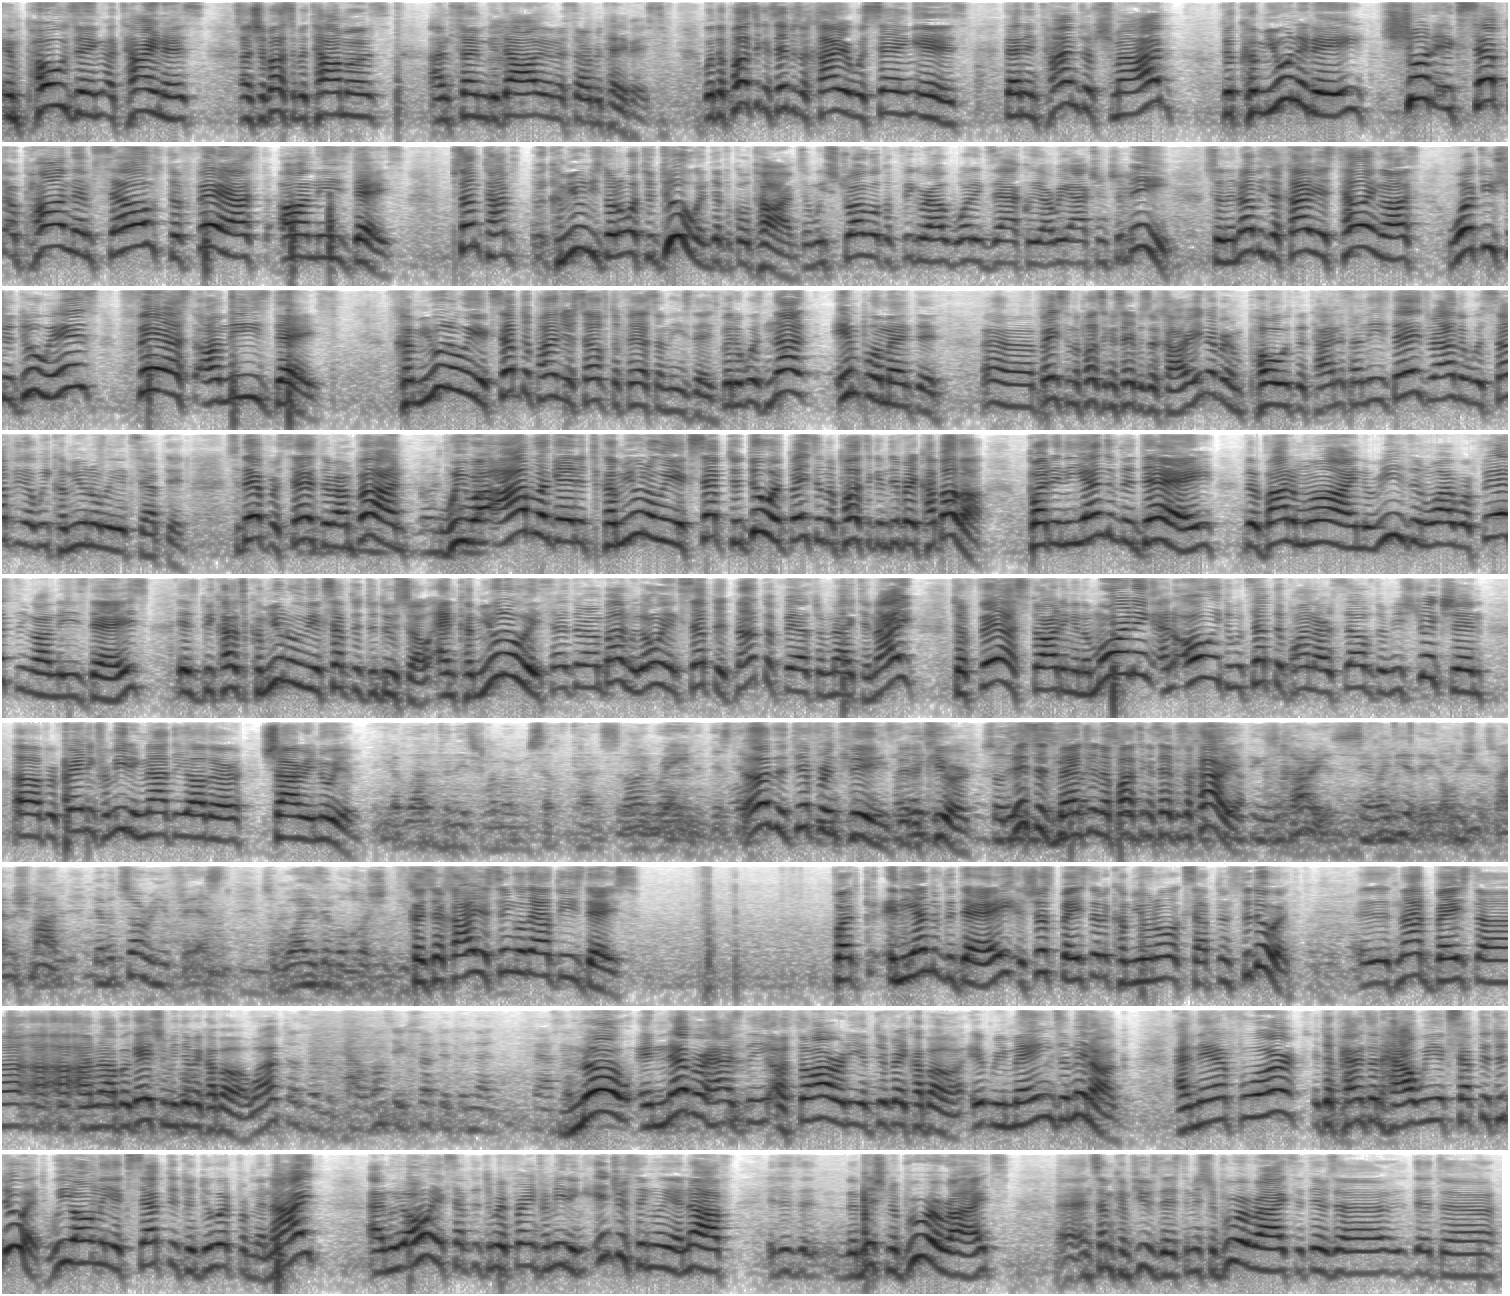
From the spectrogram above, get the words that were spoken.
imposing a tinus on Shavas B'Tammuz, on Tzom Gedalia, and Asar B'Teves. What the pasuk in Sefer Zechariah was saying is that in times of Shmad, the community should accept upon themselves to fast on these days sometimes communities don't know what to do in difficult times, and we struggle to figure out what exactly our reaction should be. So the Navi Zechariah is telling us what you should do is fast on these days. Communally accept upon yourself to fast on these days. But it was not implemented uh, based on the pasuk of Sefer Zechariah. He never imposed the tinus on these days. Rather, was something that we communally accepted. So therefore, says the Ramban, we were obligated to communally accept to do it based on the pasuk in Divrei Kabbalah. But in the end of the day, the bottom line, the reason why we're fasting on these days is because communally we accepted to do so. And communally, says the Ramban, we only accepted not to fast from night to night, to fast starting in the morning, and only to accept upon ourselves the restriction of refraining from eating, not the other Shari Nuyim. You have a lot of Tanais from Gemara Masech about rain and this. Those are different things that occurred. So this, this is mentioned in the Pasuk and Sefer Zechariah. Same thing as Zechariah. It's the same idea. They only should find a Shemad. You have a tzara, you fast. So why is there Mochash? Because Zechariah singled out these days. But in the end of the day, it's just based on a communal acceptance to do it. It's not based uh, uh, on an obligation. What? Once they accept it, then that fast. No, it never has the authority of divrei kabbalah. It remains a minog. And therefore, it depends on how we accepted to do it. We only accepted to do it from the night, and we only accepted to refrain from eating. Interestingly enough, the, the Mishnah Brura writes, uh, and some confuse this, the Mishnah Brura writes that there's a, that, uh,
